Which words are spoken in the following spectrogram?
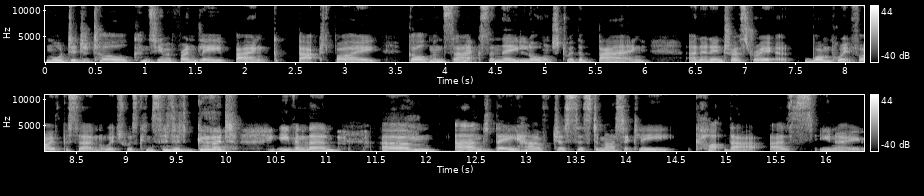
more digital, consumer friendly bank backed by Goldman Sachs. And they launched with a bang and an interest rate at 1.5%, which was considered good even then. Um, and they have just systematically cut that as, you know,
